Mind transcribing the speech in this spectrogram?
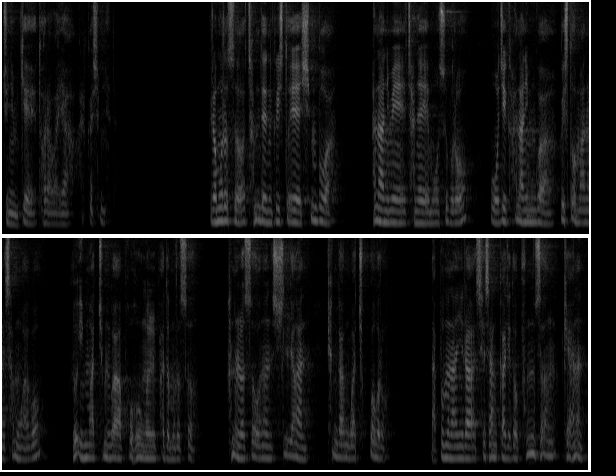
주님께 돌아와야 할 것입니다. 그럼으로써 참된 그리스도의 신부와 하나님의 자녀의 모습으로 오직 하나님과 그리스도만을 사모하고 그 입맞춤과 보응을 받음으로써 하늘로서 오는 신령한 평강과 축복으로 나뿐만 아니라 세상까지도 풍성케 하는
